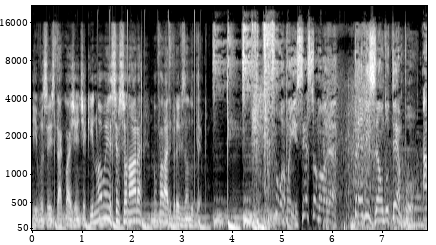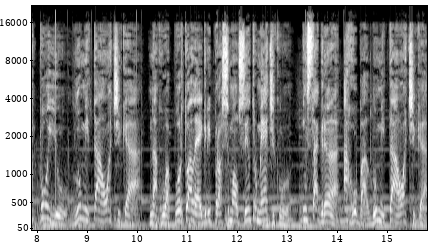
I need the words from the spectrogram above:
e você está com a gente aqui no Amanhecer Sonora. Vamos falar de previsão do tempo. Amanhecer Sonora, previsão do tempo. Apoio Lumita Ótica, na rua Porto Alegre, próximo ao Centro Médico. Instagram, arroba Lumita Ótica.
